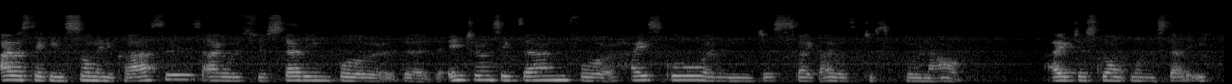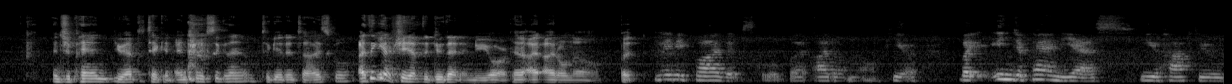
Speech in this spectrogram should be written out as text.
I was taking so many classes. I was just studying for the, the entrance exam for high school, and just like I was just burned out. I just don't want to study. In Japan, you have to take an entrance exam to get into high school. I think you actually have to do that in New York. I, I don't know, but maybe private school, but I don't know here. But in Japan, yes, you have to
